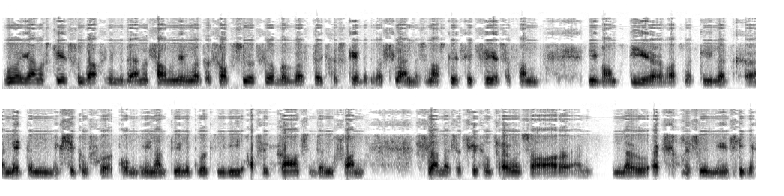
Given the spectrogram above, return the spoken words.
Wel ja, nog steeds vandag in die moderne samelewing wat ons al soveel bewustheid geskep het oor vlermuise en nog steeds die vrese van die vampiere wat natuurlik uh, net in Mexiko voorkom en natuurlik ook hierdie Afrikaanse ding van vlamme se vlieg om vrouens se hare in. Nou ek sê vir mense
